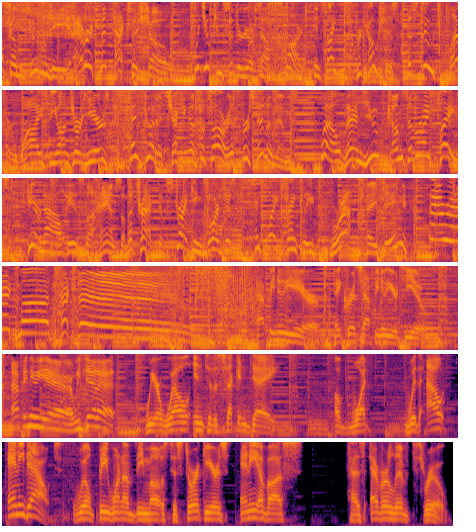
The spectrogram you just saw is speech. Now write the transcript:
Welcome to the Eric Metaxas Show. Would you consider yourself smart, insightful, precocious, astute, clever, wise beyond your years, and good at checking a thesaurus for synonyms? Well, then you've come to the right place. Here now is the handsome, attractive, striking, gorgeous, and quite frankly, breathtaking Eric Metaxas. Happy New Year. Hey, Chris, Happy New Year to you. Happy New Year. We did it. We are well into the second day of what, without any doubt, will be one of the most historic years any of us has ever lived through.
